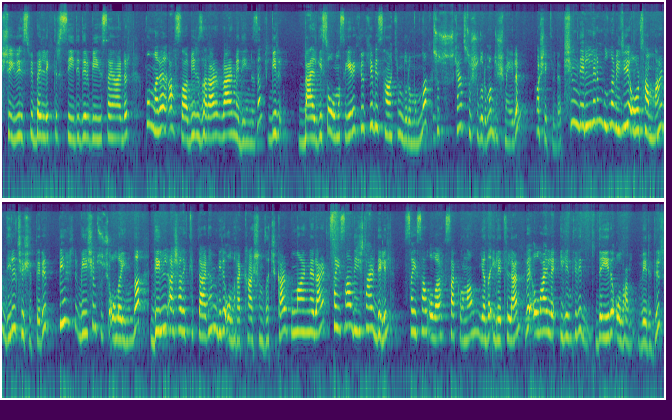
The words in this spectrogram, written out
işte USB bellektir, CD'dir, bilgisayardır bunlara asla bir zarar vermediğimizin bir belgesi olması gerekiyor ki biz hakim durumunda suçsuzken suçlu duruma düşmeyelim. O şekilde. Şimdi delillerin bulunabileceği ortamlar, delil çeşitleri bir bilişim suçu olayında delil aşağıdaki tiplerden biri olarak karşımıza çıkar. Bunlar neler? Sayısal dijital delil, sayısal olarak saklanan ya da iletilen ve olayla ilintili değeri olan veridir.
